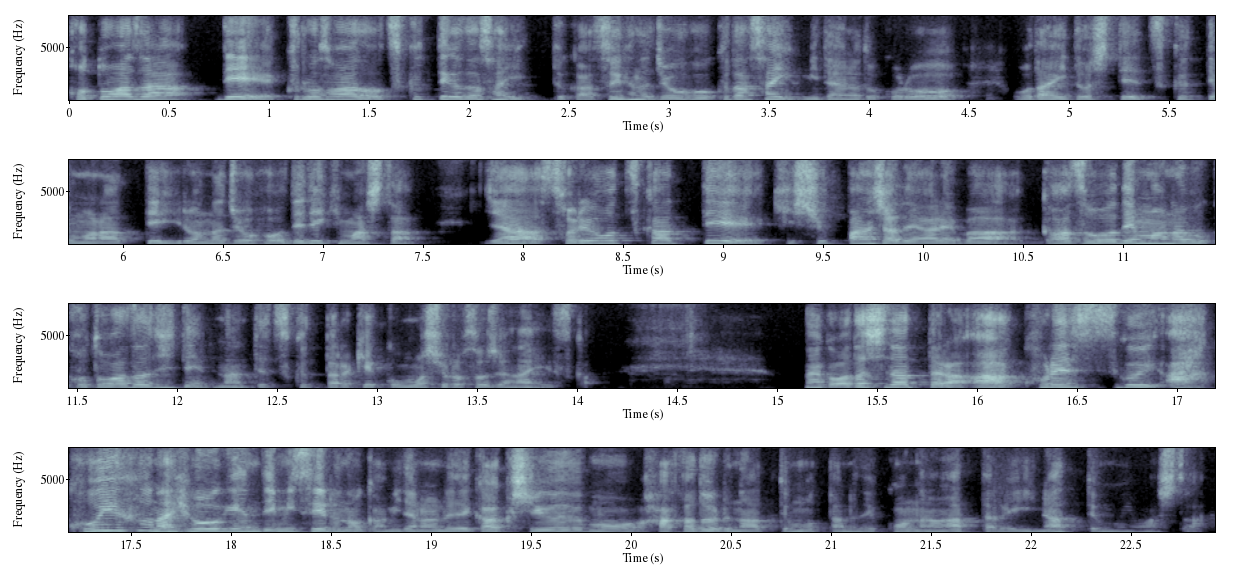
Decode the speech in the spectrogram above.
ことわざでクロスワードを作ってくださいとか、そういうふうな情報をくださいみたいなところをお題として作ってもらって、いろんな情報出てきました。じゃあ、それを使って出版社であれば、画像で学ぶことわざ辞典なんて作ったら結構面白そうじゃないですか。なんか私だったら、あ、これすごい、あ、こういうふうな表現で見せるのかみたいなので、学習もはかどるなって思ったので、こんなんあったらいいなって思いました。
